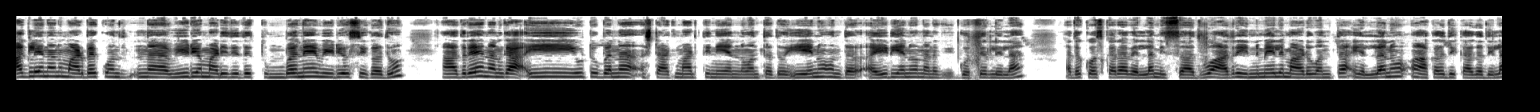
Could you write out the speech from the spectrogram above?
ಆಗಲೇ ನಾನು ಮಾಡಬೇಕು ಅಂತ ವೀಡಿಯೋ ಮಾಡಿದ್ದಿದೆ ತುಂಬಾ ವೀಡಿಯೋ ಸಿಗೋದು. ಆದರೆ ನನಗೆ ಈ ಯೂಟ್ಯೂಬನ್ನು ಸ್ಟಾರ್ಟ್ ಮಾಡ್ತೀನಿ ಅನ್ನುವಂಥದ್ದು ಏನೂ ಒಂದು ಐಡಿಯಾನೂ ನನಗೆ ಗೊತ್ತಿರಲಿಲ್ಲ. ಅದಕ್ಕೋಸ್ಕರ ಅವೆಲ್ಲ ಮಿಸ್ ಆದವು. ಆದರೆ ಇನ್ಮೇಲೆ ಮಾಡುವಂಥ ಎಲ್ಲನೂ ಹಾಕೋದಕ್ಕಾಗೋದಿಲ್ಲ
